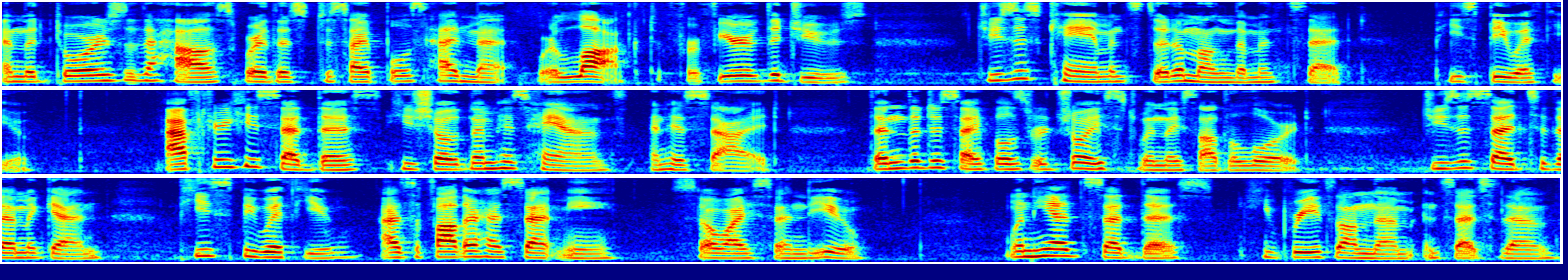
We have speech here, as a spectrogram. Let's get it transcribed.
and the doors of the house where the disciples had met were locked for fear of the Jews, Jesus came and stood among them and said, Peace be with you. After he said this, he showed them his hands and his side. Then the disciples rejoiced when they saw the Lord. Jesus said to them again, Peace be with you. As the Father has sent me, so I send you. When he had said this, he breathed on them and said to them,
